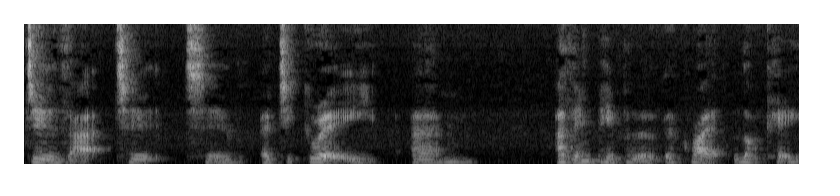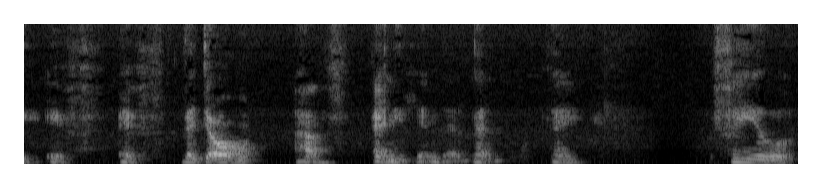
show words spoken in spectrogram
do that to to a degree. Um, I think people are, quite lucky if if they don't have anything that, that they feel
